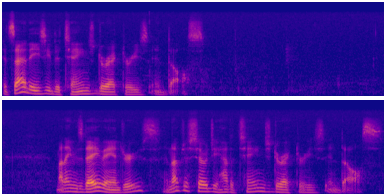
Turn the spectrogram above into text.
It's that easy to change directories in DOS. My name is Dave Andrews, and I've just showed you how to change directories in DOS.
